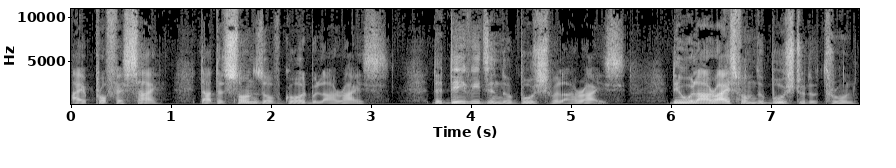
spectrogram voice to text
I prophesy that the sons of God will arise. The Davids in the bush will arise. They will arise from the bush to the throne.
